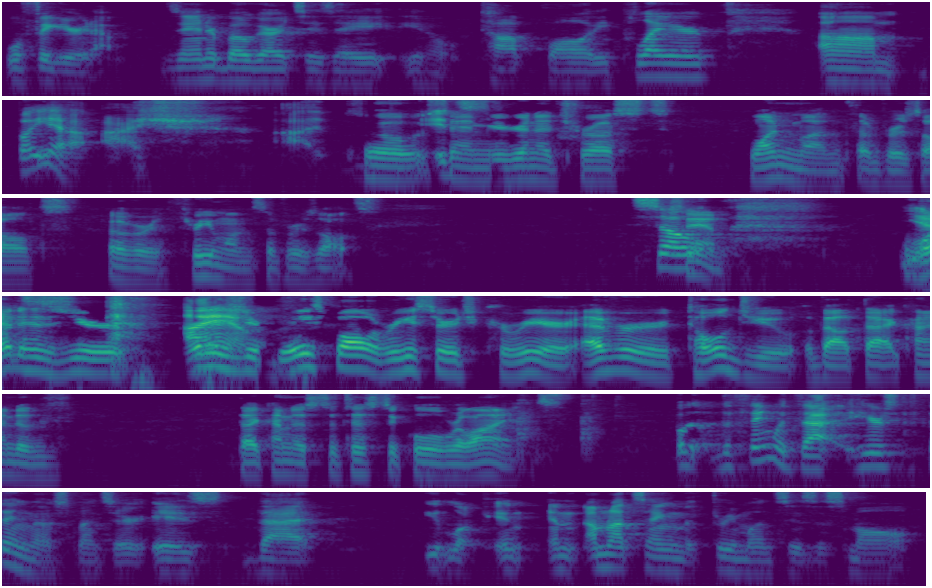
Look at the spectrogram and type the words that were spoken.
will figure it out. Xander Bogaerts is a you know top quality player, um, but yeah, I. I so Sam, you're gonna trust one month of results over three months of results. So, Sam, yes, what has your what has your baseball research career ever told you about that kind of that kind of statistical reliance. But the thing with that, here's the thing though, Spencer, is that look, and, and I'm not saying that three months is a small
